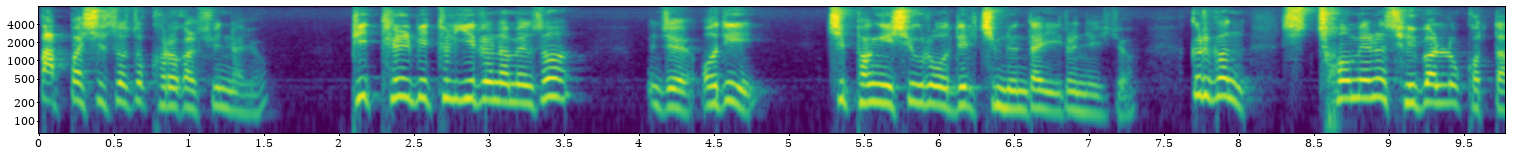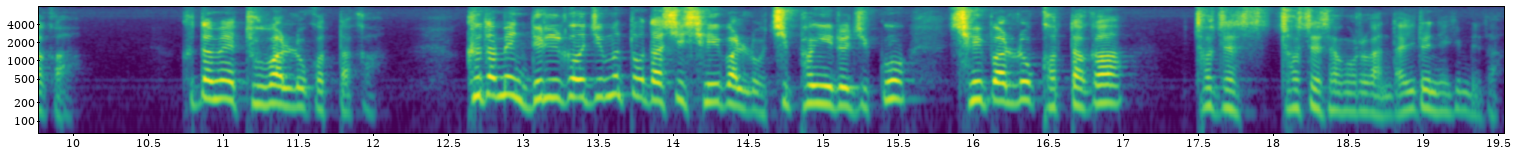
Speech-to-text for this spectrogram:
빳빳이 서서 걸어갈 수 있나요? 비틀비틀 일어나면서 이제 어디 지팡이식으로 어디를 짚는다 이런 얘기죠. 그러니까 처음에는 세 발로 걷다가 그 다음에 두 발로 걷다가 그 다음에 늙어지면 또다시 세 발로 지팡이를 짚고 세 발로 걷다가 저, 저 세상으로 간다 이런 얘기입니다.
